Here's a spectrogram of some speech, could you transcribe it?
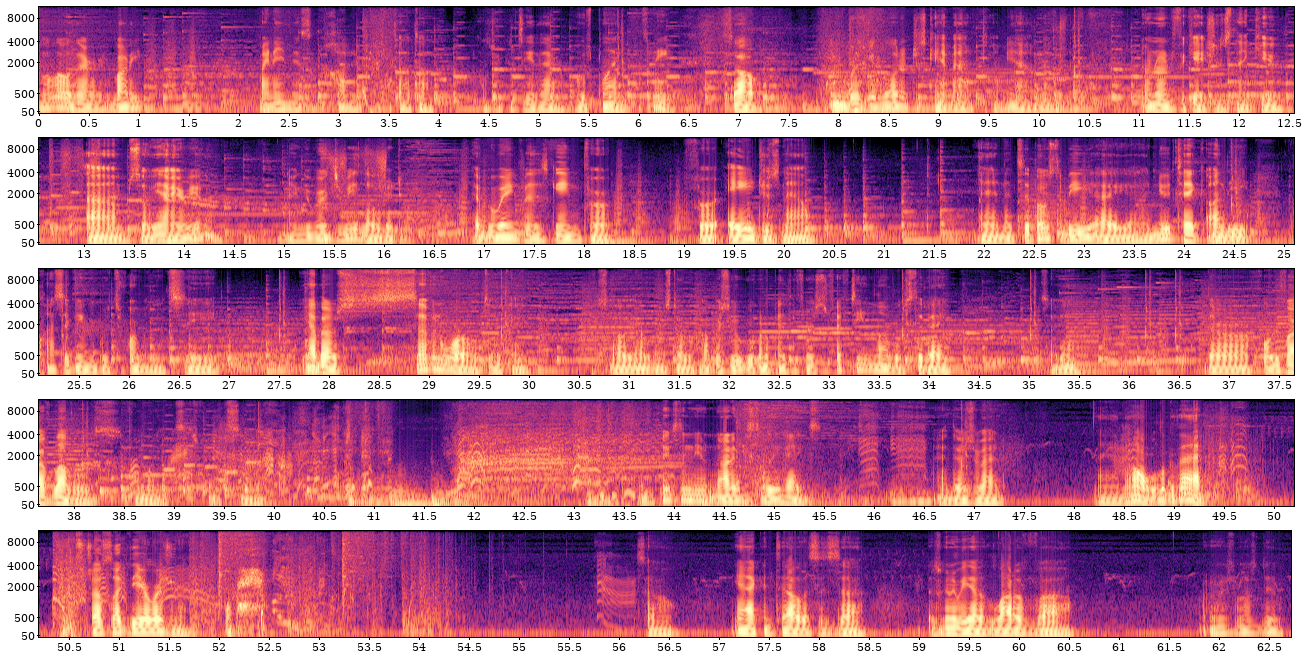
hello there, everybody. My name is Khalid Tata, as you can see there. Who's playing? It's me. So, Angry Birds Reloaded just came out. So, yeah, no, no notifications, thank you. Um, so yeah, here we are. Angry Birds Reloaded. I've been waiting for this game for for ages now. And it's supposed to be a, a new take on the classic Angry Birds formula. Let's see. Yeah, there's seven worlds. Okay. So yeah, we're gonna start with Hot Pursuit. We're gonna play the first 15 levels today. So yeah, there are 45 levels from what it's. And the pigs didn't even, not even steal the eggs. And there's Red. And oh, look at that. It's just like the original. So, yeah, I can tell this is, uh, there's gonna be a lot of, uh, what are we supposed to do?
